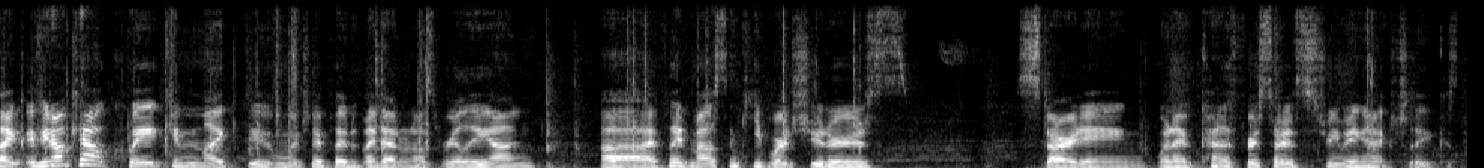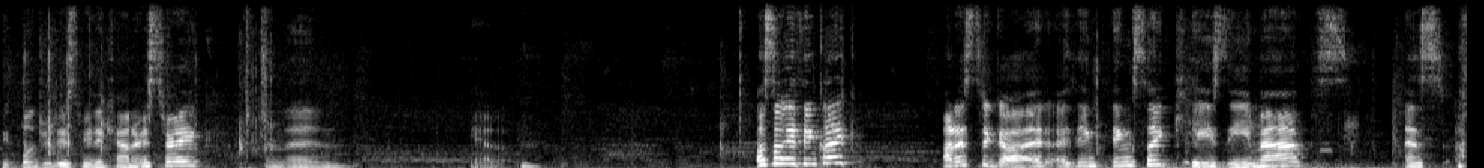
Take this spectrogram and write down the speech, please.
Like if you don't count Quake and like Doom, which I played with my dad when I was really young. Uh, I played mouse and keyboard shooters starting when I kind of first started streaming actually because people introduced me to Counter-Strike and then yeah. Also, I think like, honest to God, I think things like KZ maps and oh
